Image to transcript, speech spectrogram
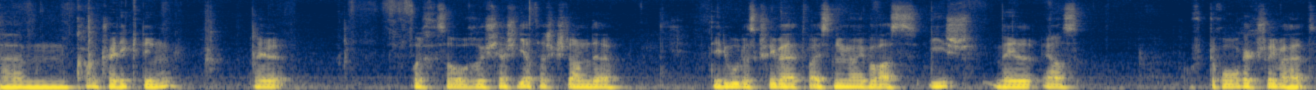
ähm, contradicting, weil ich so recherchiert hast gestanden, die du das geschrieben hat, weiß nicht mehr über was ist, weil er es auf Drogen geschrieben hat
